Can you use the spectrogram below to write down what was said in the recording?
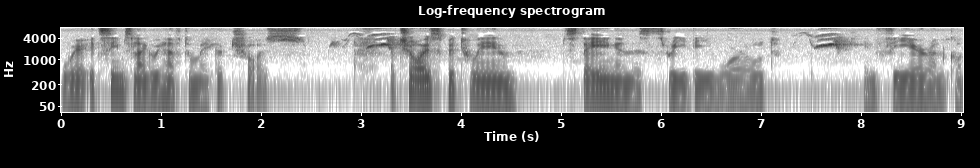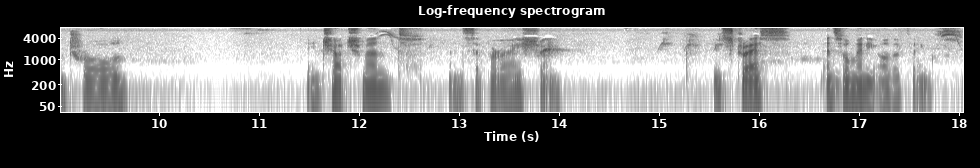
where it seems like we have to make a choice. A choice between staying in this 3D world in fear and control, in judgment and separation, in stress and so many other things.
